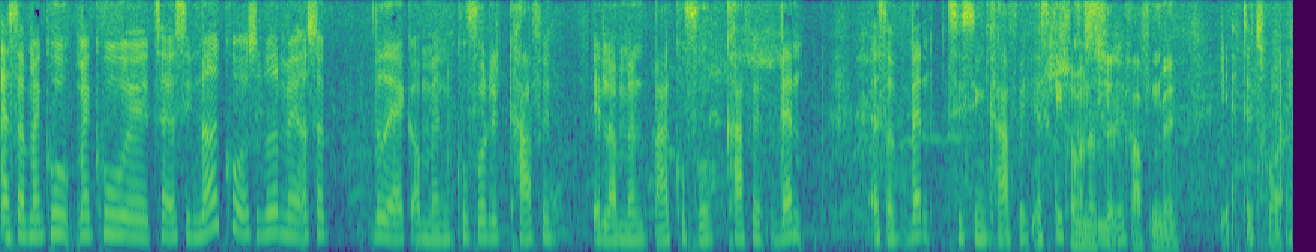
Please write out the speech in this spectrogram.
Altså, man kunne, man kunne øh, tage sin madkur og så videre med, og så ved jeg ikke, om man kunne få lidt kaffe, eller om man bare kunne få kaffevand. Altså vand til sin kaffe. Jeg skal ikke Så man har selv det. kaffen med. Ja, det tror jeg.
